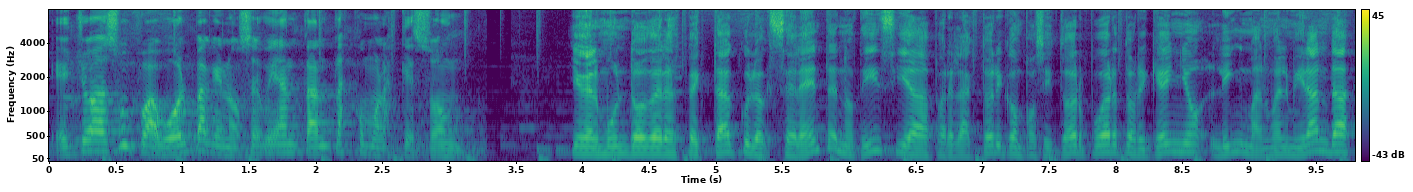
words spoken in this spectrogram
hechos a su favor para que no se vean tantas como las que son. Y en el mundo del espectáculo, excelente noticia para el actor y compositor puertorriqueño Lin Manuel Miranda,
